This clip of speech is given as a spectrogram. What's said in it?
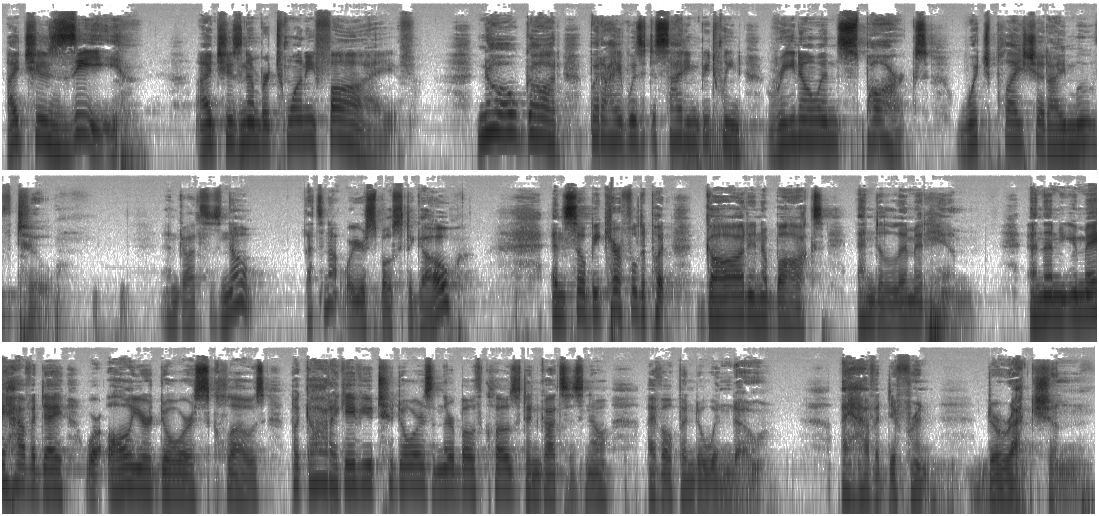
I choose Z. I choose number 25. No, God, but I was deciding between Reno and Sparks. Which place should I move to? And God says, no, that's not where you're supposed to go. And so be careful to put God in a box and to limit him. And then you may have a day where all your doors close. But God, I gave you two doors and they're both closed. And God says, No, I've opened a window. I have a different direction,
